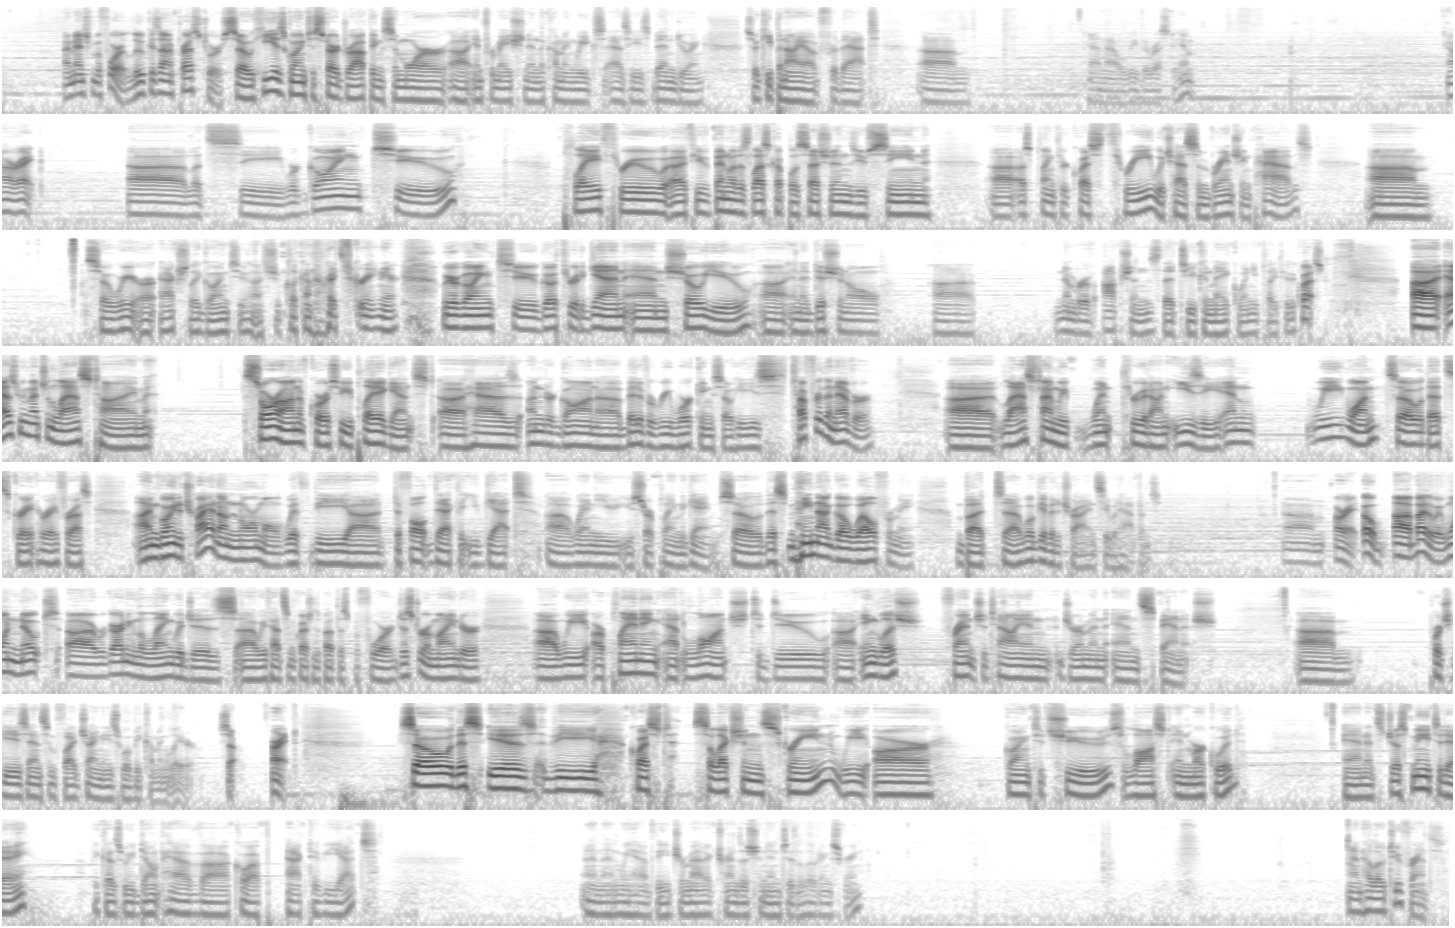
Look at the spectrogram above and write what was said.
I mentioned before, Luke is on a press tour, so he is going to start dropping some more uh, information in the coming weeks as he's been doing. So keep an eye out for that. Um, and I will leave the rest to him. All right. Uh, let's see. We're going to play through. Uh, if you've been with us last couple of sessions, you've seen uh, us playing through Quest 3, which has some branching paths. Um, so we are actually going to, I should click on the right screen here. We are going to go through it again and show you uh, an additional uh, number of options that you can make when you play through the quest. Uh, as we mentioned last time, Sauron, of course, who you play against, uh, has undergone a bit of a reworking, so he's tougher than ever. Uh, last time we went through it on easy, and we won, so that's great. Hooray for us. I'm going to try it on normal with the uh, default deck that you get uh, when you, you start playing the game. So this may not go well for me, but uh, we'll give it a try and see what happens. Um, all right. Oh, uh, by the way, one note uh, regarding the languages. Uh, we've had some questions about this before. Just a reminder we are planning at launch to do English, French, Italian, German, and Spanish. Um, Portuguese and simplified Chinese will be coming later. All right. So this is the quest selection screen. We are going to choose Lost in Mirkwood. And it's just me today because we don't have uh, co-op active yet. And then we have the dramatic transition into the loading screen. And hello to France.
